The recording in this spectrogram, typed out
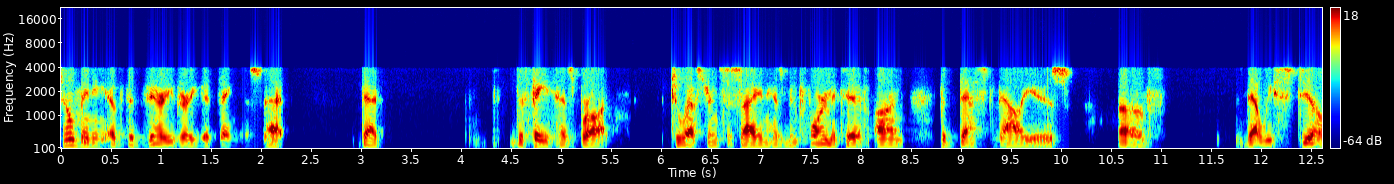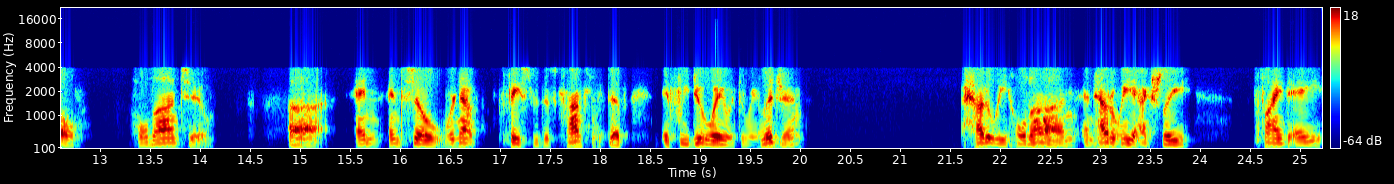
so many of the very, very good things that that the faith has brought to Western society and has been formative on the best values of that we still hold on to. Uh, and and so we're now faced with this conflict of if we do away with the religion, how do we hold on and how do we actually find a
